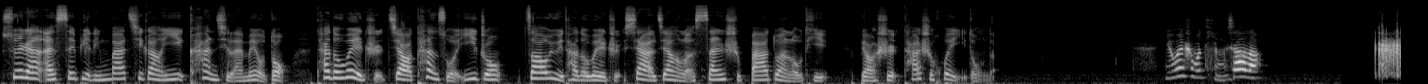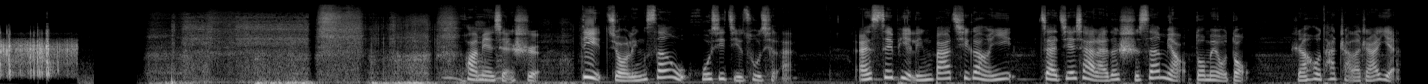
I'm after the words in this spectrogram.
虽然 SCP 零八七杠一看起来没有动，它的位置较探索一中。遭遇它的位置下降了三十八段楼梯，表示它是会移动的。你为什么停下了？画面显示，D 九零三五呼吸急促起来，SCP 零八七杠一在接下来的十三秒都没有动，然后他眨了眨眼。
